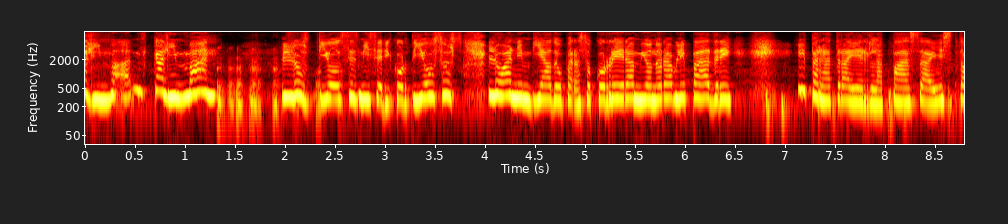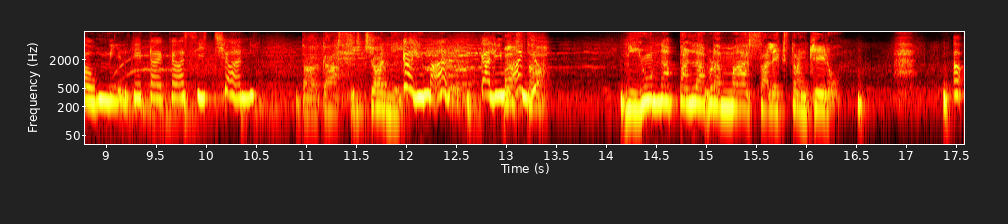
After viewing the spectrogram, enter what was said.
Calimán, Calimán. Los dioses misericordiosos lo han enviado para socorrer a mi honorable padre y para traer la paz a esta humilde Tagashi Chani. Tagashi Chani. Calimán, Calimán. ¡Basta! Ni una palabra más al extranjero. Oh,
